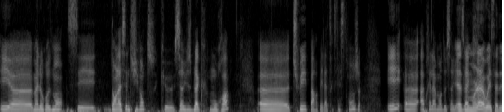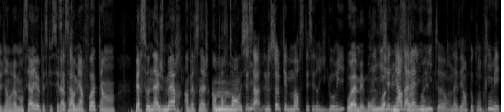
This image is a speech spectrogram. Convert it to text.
Et euh, malheureusement, c'est dans la scène suivante que Sirius Black mourra. euh, tué par Bellatrix Lestrange. Et après la mort de Sirius Et à ce Black, moment-là, ouais, ça devient vraiment sérieux parce que c'est la ça. première fois qu'un personnage meurt, un personnage important aussi. c'est ça. Le seul qui est mort, c'était Cédric Diggory. Ouais, mais bon, on le Mimi Géniard, à la Ouais. limite, euh, on avait un peu compris, mais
